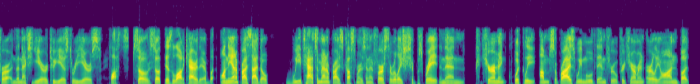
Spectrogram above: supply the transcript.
for the next year or two years, three years plus. So so there's a lot of carry there. But on the enterprise side though, we've had some enterprise customers and at first the relationship was great and then procurement quickly. I'm surprised we moved in through procurement early on, but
